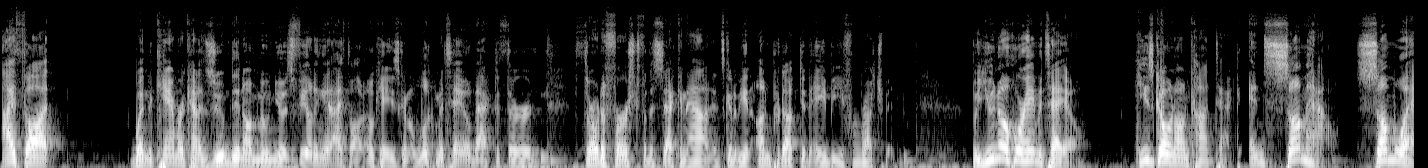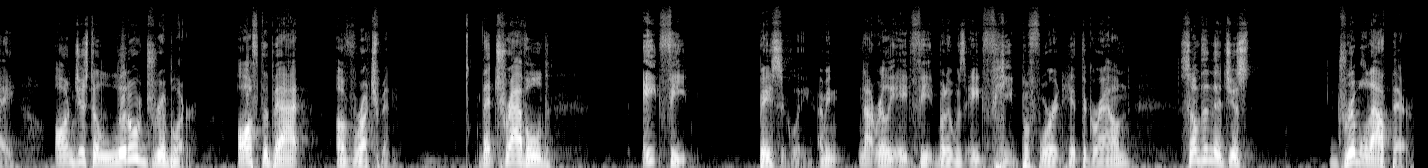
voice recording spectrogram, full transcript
I thought when the camera kind of zoomed in on Munoz fielding it, I thought, okay, he's going to look Mateo back to third, throw to first for the second out, and it's going to be an unproductive AB from Rutschman. But you know Jorge Mateo, he's going on contact. And somehow, some way, on just a little dribbler off the bat of Rutschman that traveled eight feet, basically. I mean, not really eight feet, but it was eight feet before it hit the ground. Something that just dribbled out there,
